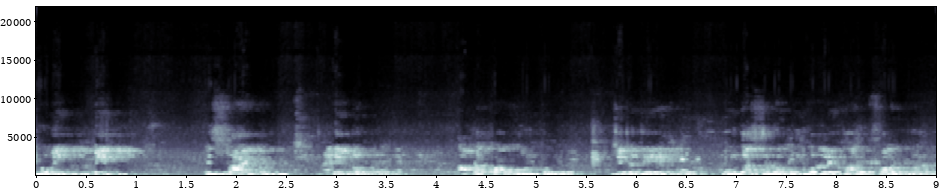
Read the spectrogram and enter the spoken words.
Grooming mean strike develop. আমরা কখন করব? যেটা দিয়ে কোন গাছটা রোপণ করলে ভালো ফল পাবো?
